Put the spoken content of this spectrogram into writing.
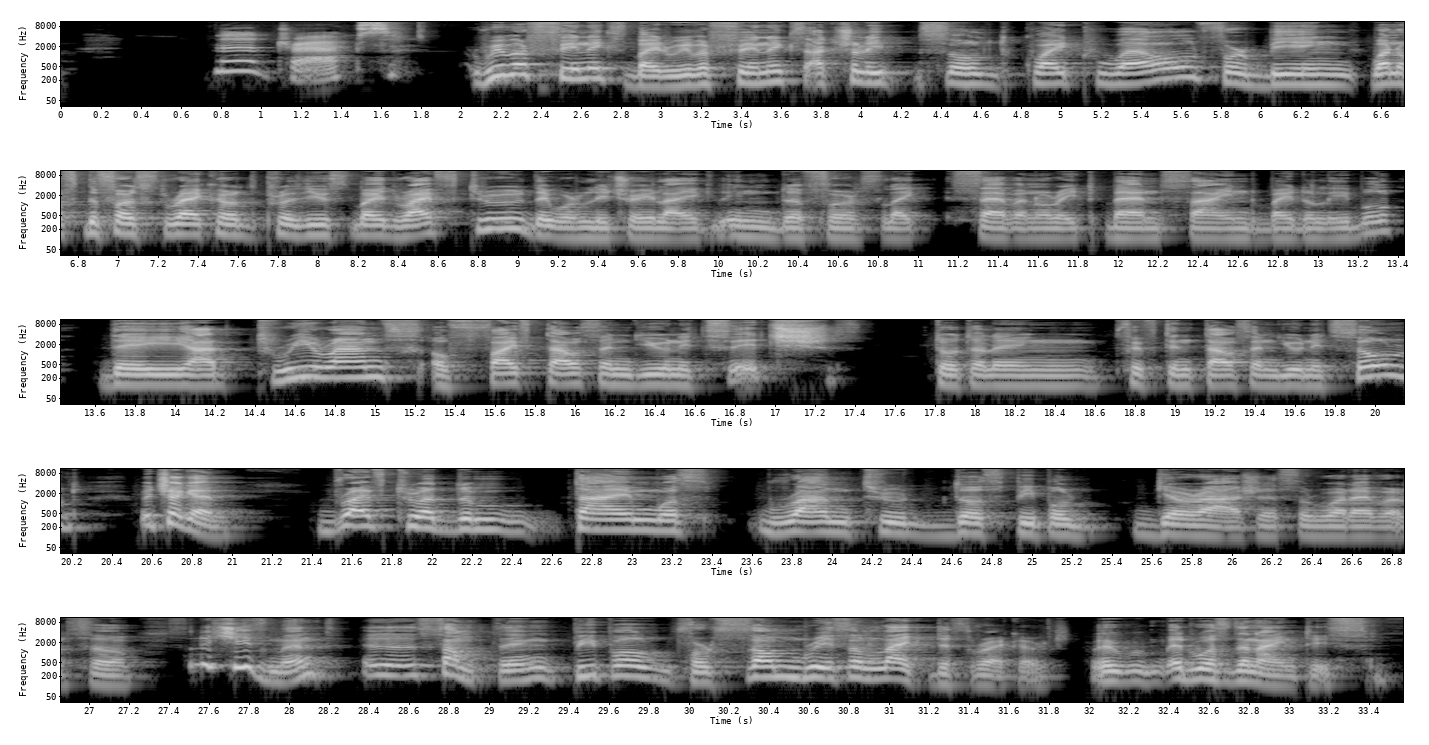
That tracks. River Phoenix by River Phoenix actually sold quite well for being one of the first records produced by Drive Thru. They were literally like in the first like seven or eight bands signed by the label. They had three runs of 5,000 units each, totaling 15,000 units sold, which again, Drive Thru at the time was run through those people garages or whatever. So it's an achievement, uh, something. People for some reason liked this record. It, it was the 90s. It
